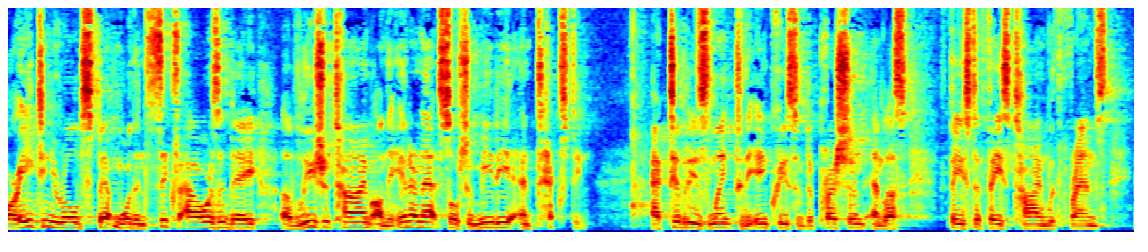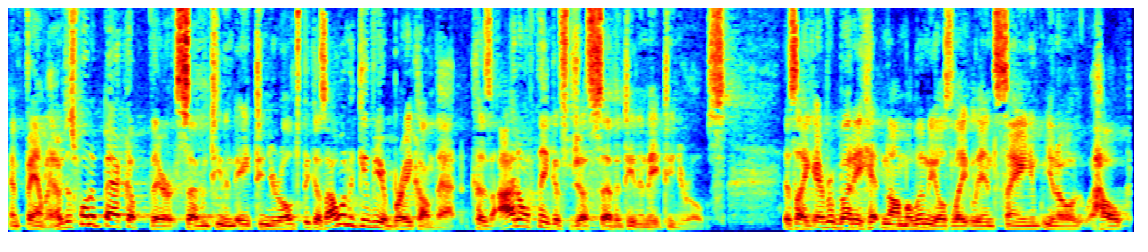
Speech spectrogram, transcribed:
or 18 year old spent more than six hours a day of leisure time on the internet, social media, and texting. Activities linked to the increase of depression and less face to face time with friends and family. I just want to back up there, 17 and 18 year olds, because I want to give you a break on that, because I don't think it's just 17 and 18 year olds. It's like everybody hitting on millennials lately and saying, you know, how,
